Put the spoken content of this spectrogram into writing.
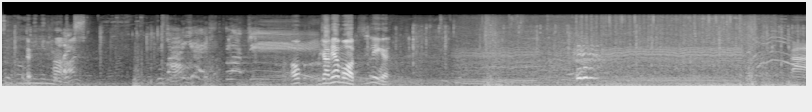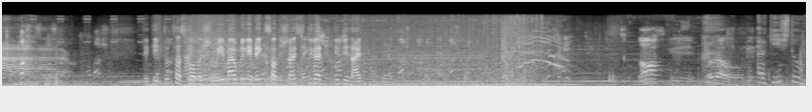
serão eliminados. Ó, o- já vi a moto, se liga. Ah, tentei todas as formas de destruir, mas eu me lembrei que só destrói se tiver tiro de sniper. Nossa, que... Eu não. Aqui estou. Vou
